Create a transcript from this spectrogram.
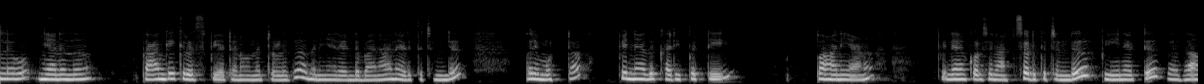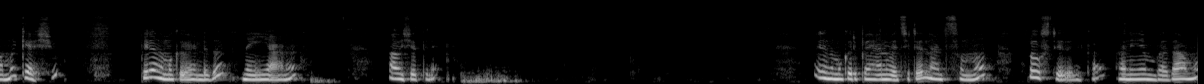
ഹലോ ഞാനിന്ന് പാൻ കേക്ക് റെസിപ്പി ആയിട്ടാണ് വന്നിട്ടുള്ളത്. അതിന് ഞാൻ രണ്ട് ബനാന എടുത്തിട്ടുണ്ട്. ഒരു മുട്ട പിന്നെ അത് കരിപ്പട്ടി പാനിയാണ്. പിന്നെ കുറച്ച് നട്ട്സ് എടുത്തിട്ടുണ്ട്. പീനട്ട് ബദാം കാഷ്യു പിന്നെ നമുക്ക് വേണ്ടത് നെയ്യാണ് ആവശ്യത്തിന്. ഇനി നമുക്കൊരു പാൻ വെച്ചിട്ട് നട്ട്സ് ഒന്ന് റോസ്റ്റ് ചെയ്തെടുക്കാം. അതിന് ഞാൻ ബദാം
